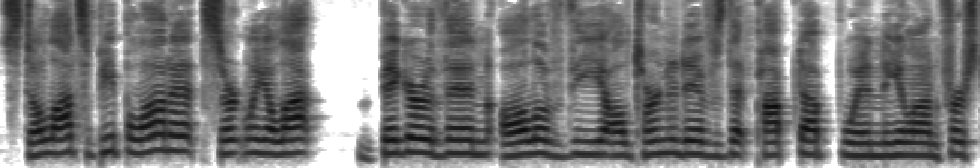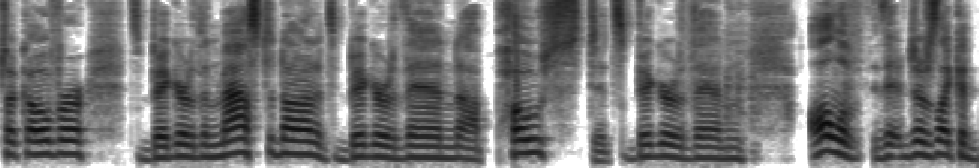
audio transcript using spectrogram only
still lots of people on it. Certainly a lot bigger than all of the alternatives that popped up when Elon first took over. It's bigger than Mastodon. It's bigger than uh, Post. It's bigger than all of. There's like a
